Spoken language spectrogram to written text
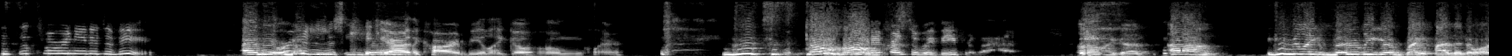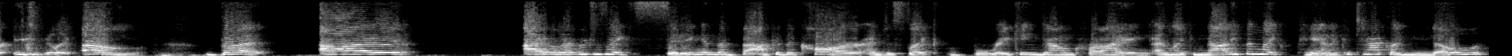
'Cause That's where we needed to be. and it We were gonna just kick even- you out of the car and be like, "Go home, Claire." just go What home kind of friends would we be for that? oh my god. Um, you can be like literally you're right by the door. You can be like, um, but I I remember just like sitting in the back of the car and just like breaking down crying and like not even like panic attack, like no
